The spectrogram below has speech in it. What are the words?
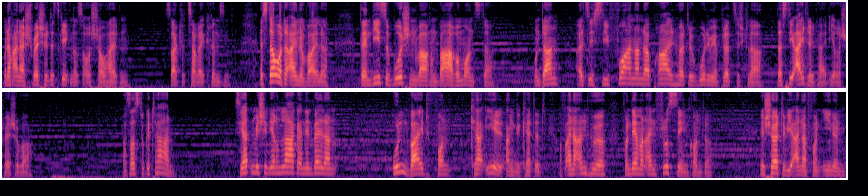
und nach einer Schwäche des Gegners Ausschau halten, sagte Zarek grinsend. Es dauerte eine Weile, denn diese Burschen waren wahre Monster. Und dann, als ich sie voreinander prahlen hörte, wurde mir plötzlich klar, dass die Eitelkeit ihre Schwäche war. Was hast du getan? Sie hatten mich in ihren Lager in den Wäldern unweit von Kael angekettet, auf einer Anhöhe, von der man einen Fluss sehen konnte. Ich hörte, wie einer von ihnen,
